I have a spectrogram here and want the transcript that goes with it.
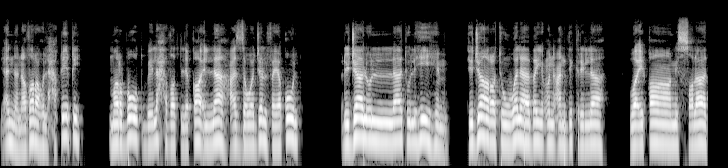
لأن نظره الحقيقي مربوط بلحظة لقاء الله عز وجل فيقول رجال لا تلهيهم تجارة ولا بيع عن ذكر الله وإقام الصلاة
